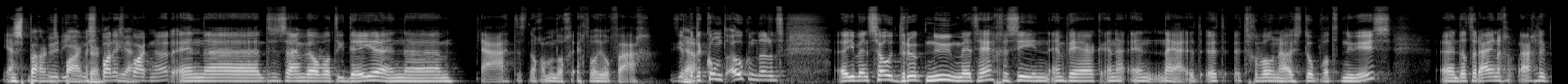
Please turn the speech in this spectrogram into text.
ja, Je sparringspartner, buddy, Mijn sparringspartner. En dus er zijn wel wat ideeën. En ja, het is nog allemaal nog echt wel heel vaag. Ja. Maar dat komt ook omdat het, je bent zo druk nu met hè, gezin en werk... en, en nou ja, het, het, het gewone huisdop wat het nu is... dat er eigenlijk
